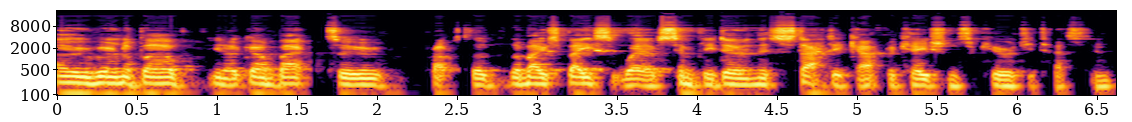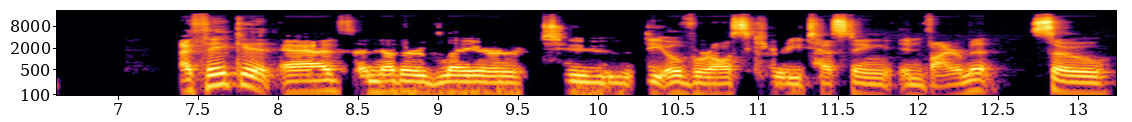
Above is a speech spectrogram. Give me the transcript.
over and above, you know, going back to perhaps the, the most basic way of simply doing this static application security testing? I think it adds another layer to the overall security testing environment. So,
